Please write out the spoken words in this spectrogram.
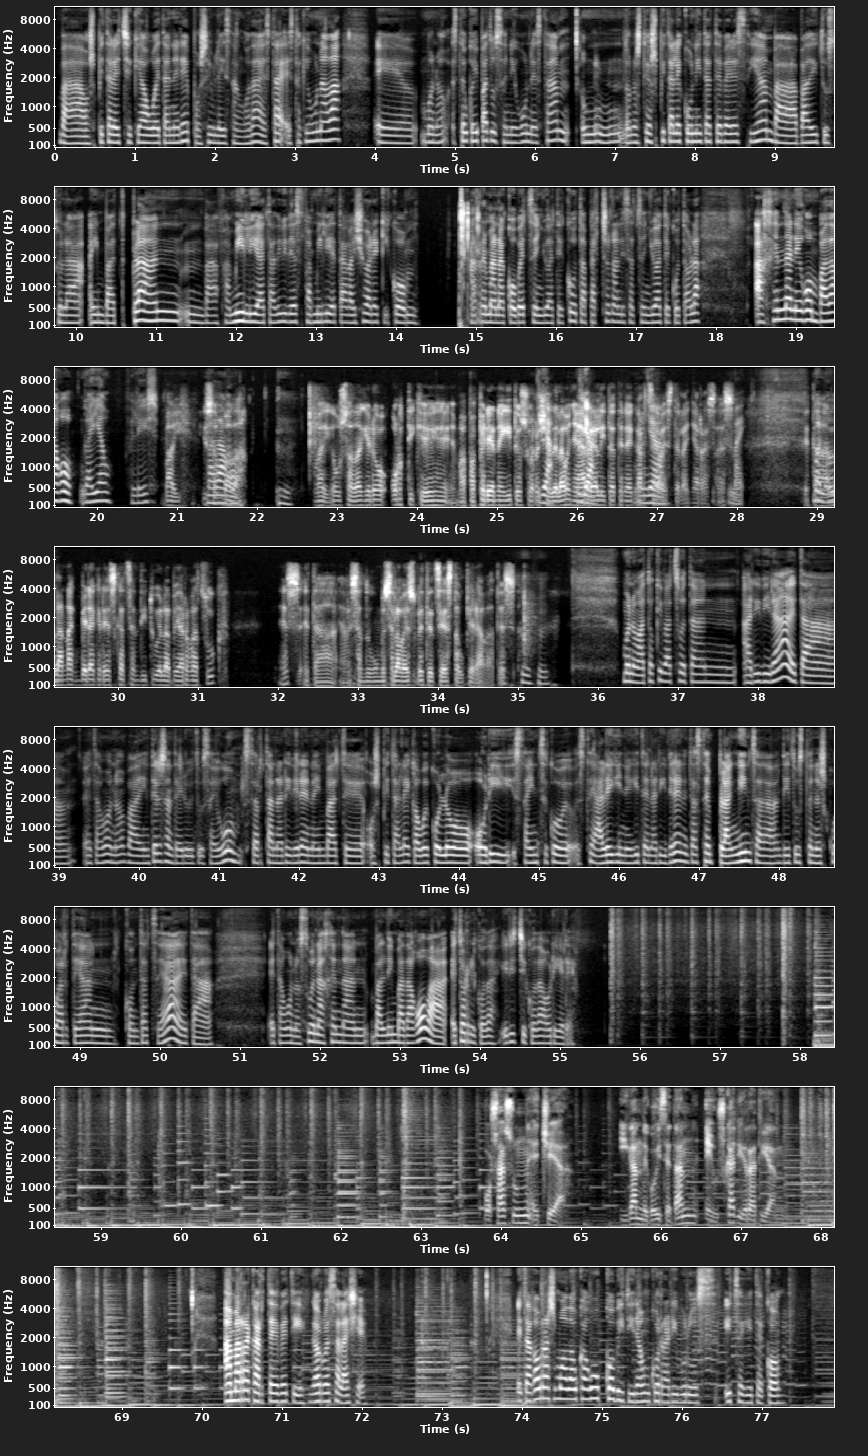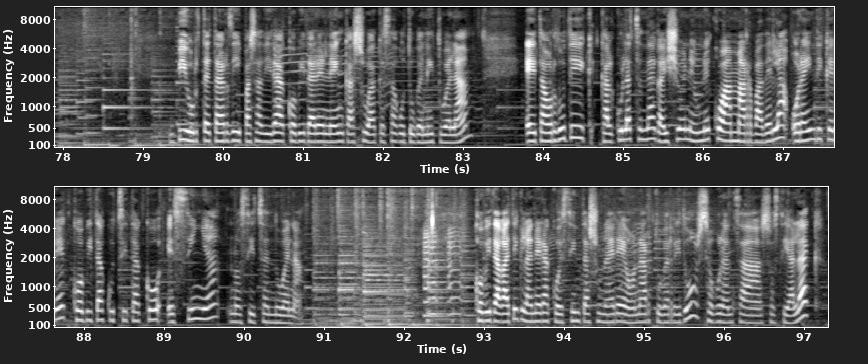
ba, ospitale txiki hauetan ere posible izango da, ez da? Ez dakiguna da, e, bueno, ez dauka ipatu zen igun, ez da? Un, donosti ospitaleko unitate berezian, ba, badituzuela hainbat plan, ba, familia eta adibidez familia eta gaixoarekiko harremanako betzen joateko eta pertsonalizatzen joateko eta hola, agendan egon badago gai hau, Felix? Bai, izan Badago. bada. Bai, gauza da gero hortik eh, ba, paperean egite oso errexi Ja, dela, baina ja. realitatera ekartzea Ja. bestela inarreza, ez? Bai. Eta Bueno. lanak berak ere eskatzen dituela behar batzuk, ez? Eta esan dugun bezala ba ez betetzea ez aukera bat, ez? Bueno, ba, toki batzuetan ari dira eta eta bueno, ba interesante iruditu zaigu. Zertan ari diren hainbat e, ospitalek gaueko lo hori zaintzeko este alegin egiten ari diren eta zen plangintza dituzten eskuartean kontatzea eta eta bueno, zuen agendan baldin badago, ba etorriko da, iritsiko da hori ere. Osasun etxea. Igande goizetan Euskadi Irratian. Amarrak arte beti, gaur bezalaxe. Eta gaur asmoa daukagu COVID iraunkorrari buruz hitz egiteko. Bi urte eta erdi pasa dira COVIDaren lehen kasuak ezagutu genituela, eta ordutik kalkulatzen da gaixoen euneko amar badela oraindik ere COVIDak utzitako ezina nozitzen duena. COVIDagatik lanerako ezintasuna ere onartu berri du segurantza sozialak,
